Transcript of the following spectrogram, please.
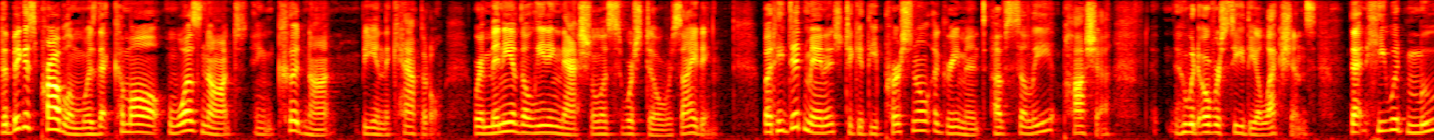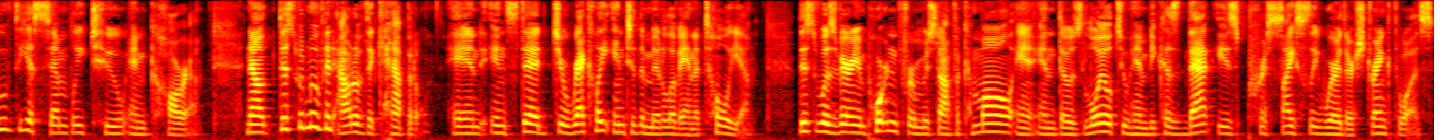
The biggest problem was that Kemal was not and could not be in the capital, where many of the leading nationalists were still residing. But he did manage to get the personal agreement of Salih Pasha who would oversee the elections, that he would move the assembly to Ankara. Now, this would move it out of the capital and instead directly into the middle of Anatolia. This was very important for Mustafa Kemal and, and those loyal to him because that is precisely where their strength was.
